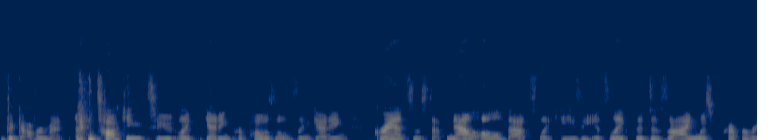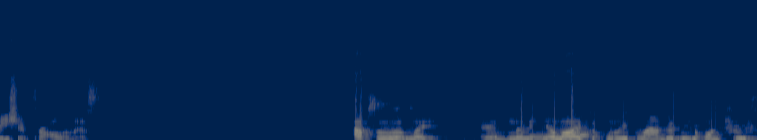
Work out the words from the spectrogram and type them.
the government, talking to like getting proposals and getting grants and stuff. Now all of that's like easy. It's like the design was preparation for all of this. Absolutely. Mm-hmm. Living your life completely grounded with your own truth,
